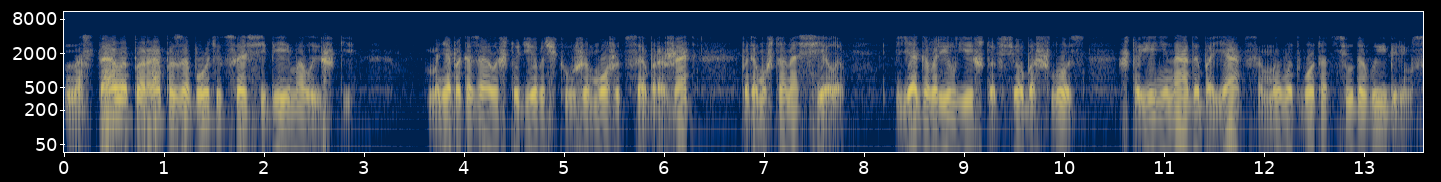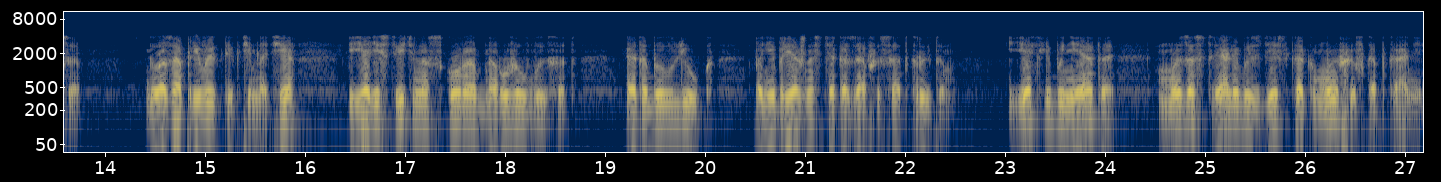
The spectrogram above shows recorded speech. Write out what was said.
Настала пора позаботиться о себе и малышке. Мне показалось, что девочка уже может соображать, потому что она села. Я говорил ей, что все обошлось, что ей не надо бояться, мы вот-вот отсюда выберемся. Глаза привыкли к темноте, и я действительно скоро обнаружил выход. Это был люк, по небрежности оказавшийся открытым. Если бы не это, мы застряли бы здесь, как мыши в капкане.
